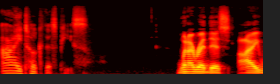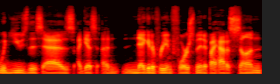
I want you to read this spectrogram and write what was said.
I took this piece. When I read this, I would use this as, I guess, a negative reinforcement if I had a son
